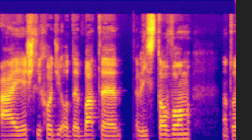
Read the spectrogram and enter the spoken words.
a jeśli chodzi o debatę listową, no to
